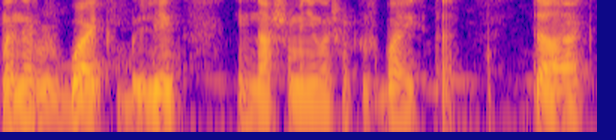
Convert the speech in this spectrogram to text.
мене ружбайка, блін. І наша мені ваша ружбайка? та Так.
